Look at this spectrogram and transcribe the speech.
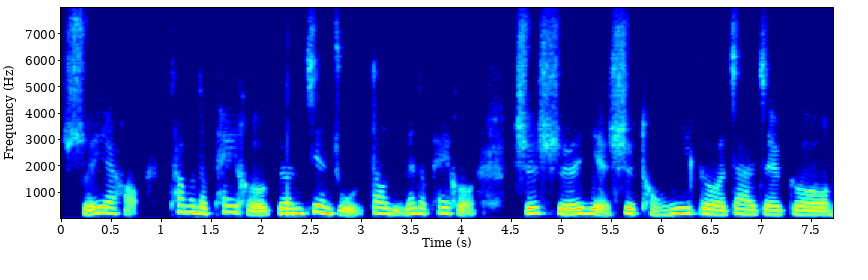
水也好，它们的配合跟建筑到里面的配合，其实也是同一个在这个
